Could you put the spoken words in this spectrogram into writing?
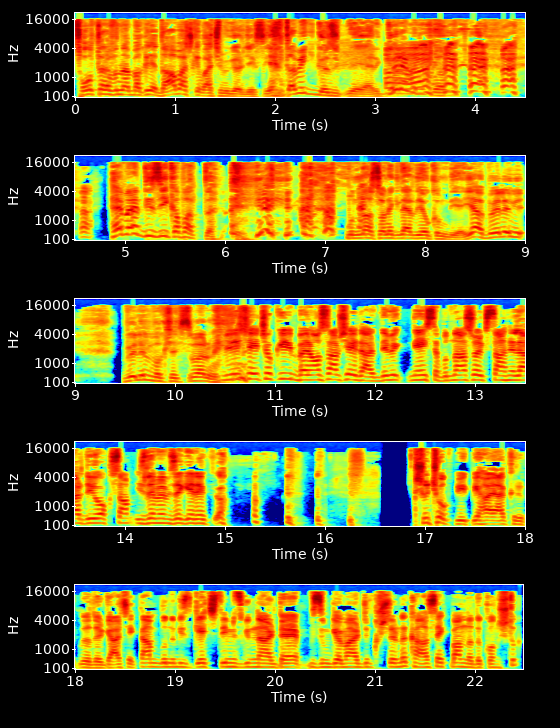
Sol tarafından bakınca daha başka bir açımı göreceksin. Yani tabii ki gözükmüyor yani. Göremedik babam. Hemen diziyi kapattı. Bundan sonrakilerde yokum diye. Ya böyle bir böyle bir bakış açısı var mı? Bir de şey çok iyi ben olsam şey derdim. Demek neyse bundan sonraki sahnelerde yoksam izlememize gerek yok. Şu çok büyük bir hayal kırıklığıdır gerçekten. Bunu biz geçtiğimiz günlerde bizim Gömercin Kuşları'nda Kaan Sekban'la da konuştuk.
